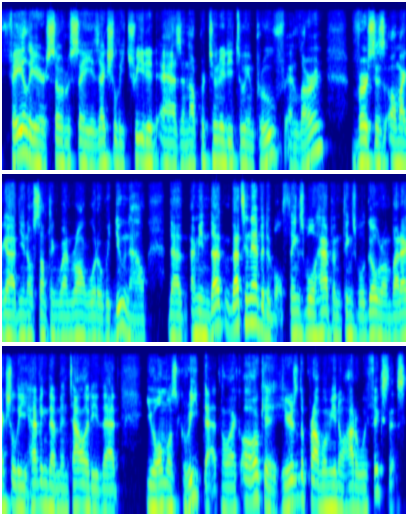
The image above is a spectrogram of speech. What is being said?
failure so to say is actually treated as an opportunity to improve and learn versus oh my god you know something went wrong what do we do now? That i mean that that's inevitable. Things will happen things will go wrong. But actually having that mentality that you almost greet that and like oh okay here's the problem you know how do we fix this?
